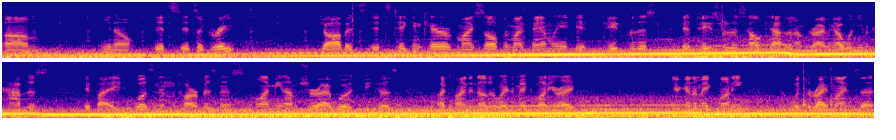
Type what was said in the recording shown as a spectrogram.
um, you know, it's it's a great job. It's it's taken care of myself and my family. It paid for this. It pays for this Hellcat that I'm driving. I wouldn't even have this if I wasn't in the car business. Well, I mean, I'm sure I would because I'd find another way to make money, right? You're gonna make money with the right mindset.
